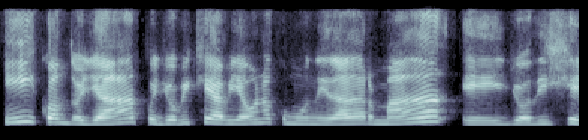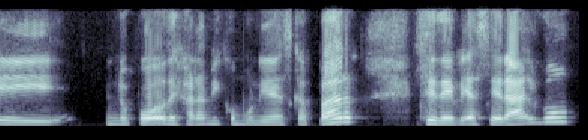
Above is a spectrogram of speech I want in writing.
Y cuando ya, pues yo vi que había una comunidad armada, eh, yo dije, no puedo dejar a mi comunidad escapar, se debe hacer algo.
